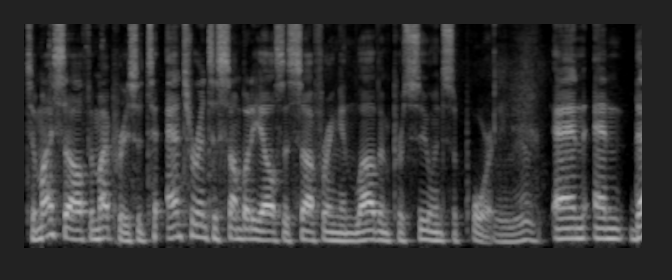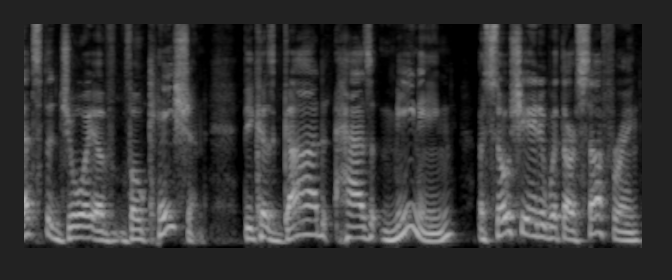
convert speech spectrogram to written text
to myself and my priesthood to enter into somebody else's suffering and love and pursue and support. And and that's the joy of vocation because God has meaning associated with our suffering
